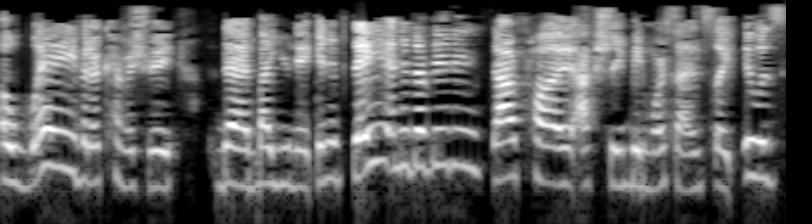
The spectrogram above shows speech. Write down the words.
a way better chemistry than Bai Yuning. And if they ended up dating, that probably actually made more sense. Like it was,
